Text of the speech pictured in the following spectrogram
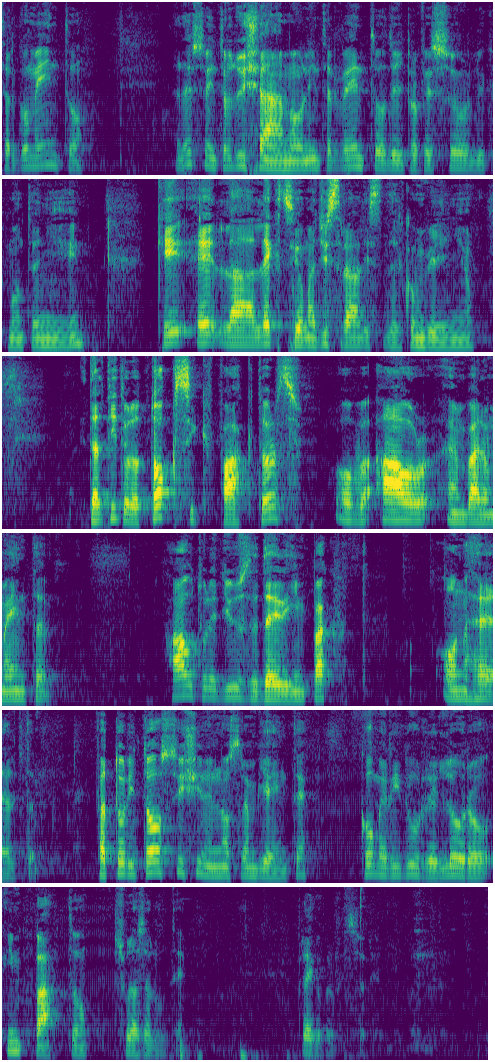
questo argomento. Adesso introduciamo l'intervento del professor Luc Montagnier, che è la lectio magistralis del convegno, dal titolo Toxic Factors of Our Environment, How to Reduce Their Impact on Health, fattori tossici nel nostro ambiente, come ridurre il loro impatto sulla salute. Prego, professore.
